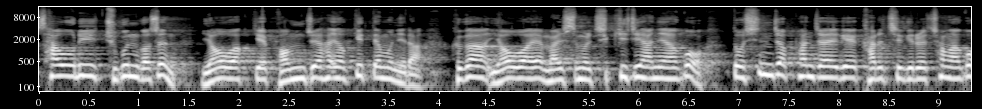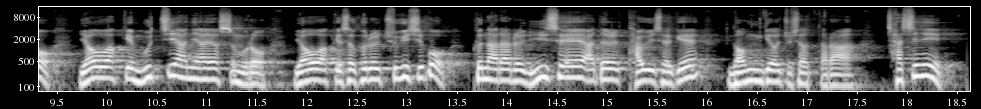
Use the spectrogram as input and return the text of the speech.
사울이 죽은 것은 여호와께 범죄하였기 때문이라 그가 여호와의 말씀을 지키지 아니하고 또 신접한 자에게 가르치기를 청하고 여호와께 묻지 아니하였으므로 여호와께서 그를 죽이시고 그 나라를 이세의 아들 다윗에게 넘겨 주셨더라. 자신이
